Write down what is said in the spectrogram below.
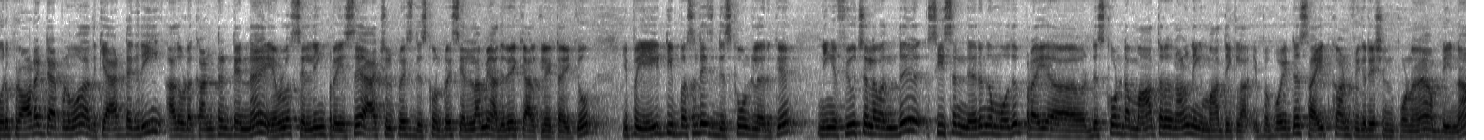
ஒரு ப்ராடக்ட் ஆட் பண்ணும்போது அது கேட்டகரி அதோட கண்டென்ட் என்ன எவ்வளோ selling price actual price discount price எல்லாமே அதுவே கால்குலேட் ஆகிக்கும். இப்போ எயிட்டி பர்சன்டேஜ் டிஸ்கவுண்ட்டில் இருக்குது நீங்கள் ஃப்யூச்சரில் வந்து சீசன் நெருங்கும் போது ப்ரை டிஸ்கவுண்ட்டை மாற்றுறதுனால நீங்கள் மாற்றிக்கலாம் இப்போ போயிட்டு சைட் கான்ஃபிகரேஷன் போனேன் அப்படின்னா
